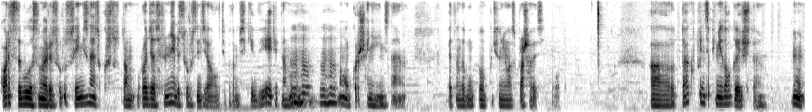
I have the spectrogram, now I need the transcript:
Кварц это был основной ресурс. Я не знаю, сколько что там вроде остальные ресурсы делал. Типа там всякие двери, там, Мгм, мгм. ну, украшения, я не знаю. Это надо было пути у него спрашивать. Вот. А так, в принципе, недолго, я считаю. Ну,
